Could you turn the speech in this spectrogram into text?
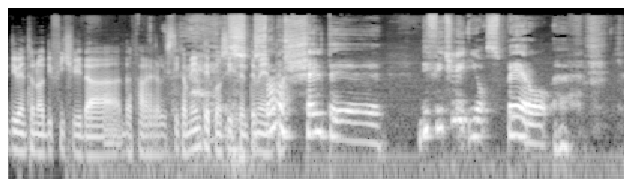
diventano difficili da, da fare realisticamente e consistentemente. Sono scelte difficili, io spero, eh,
